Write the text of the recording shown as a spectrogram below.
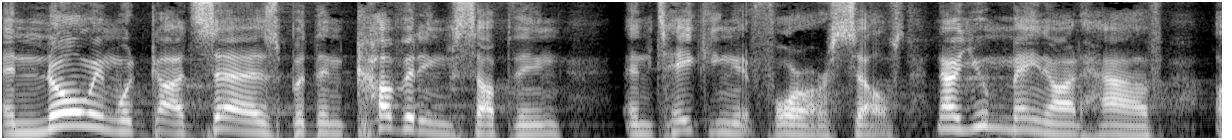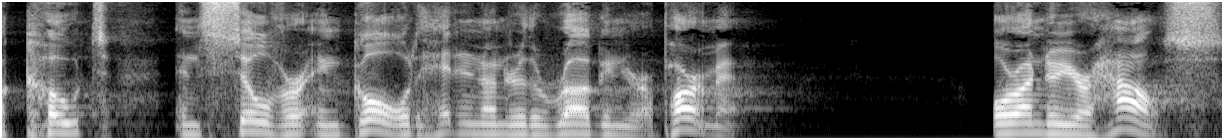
and knowing what God says, but then coveting something and taking it for ourselves. Now, you may not have a coat and silver and gold hidden under the rug in your apartment or under your house.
